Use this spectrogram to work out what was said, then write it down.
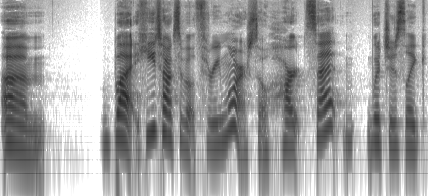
Um but he talks about three more. So heart set which is like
